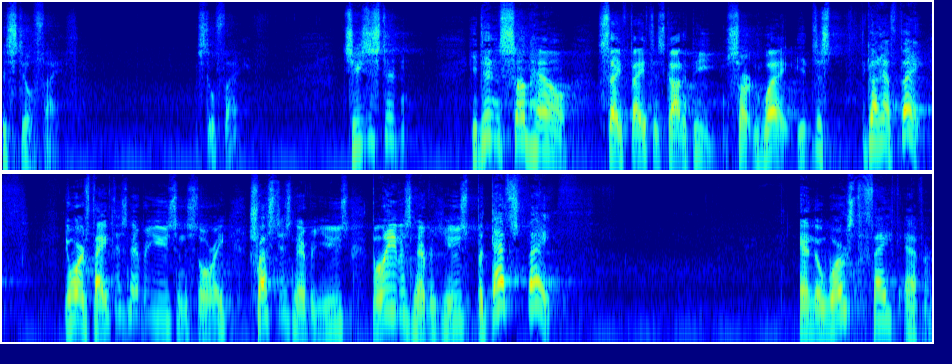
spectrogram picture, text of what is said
is still faith. still faith. Jesus didn't, he didn't somehow say faith has got to be a certain way. It just, you got to have faith. The word faith is never used in the story, trust is never used, believe is never used, but that's faith. And the worst faith ever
